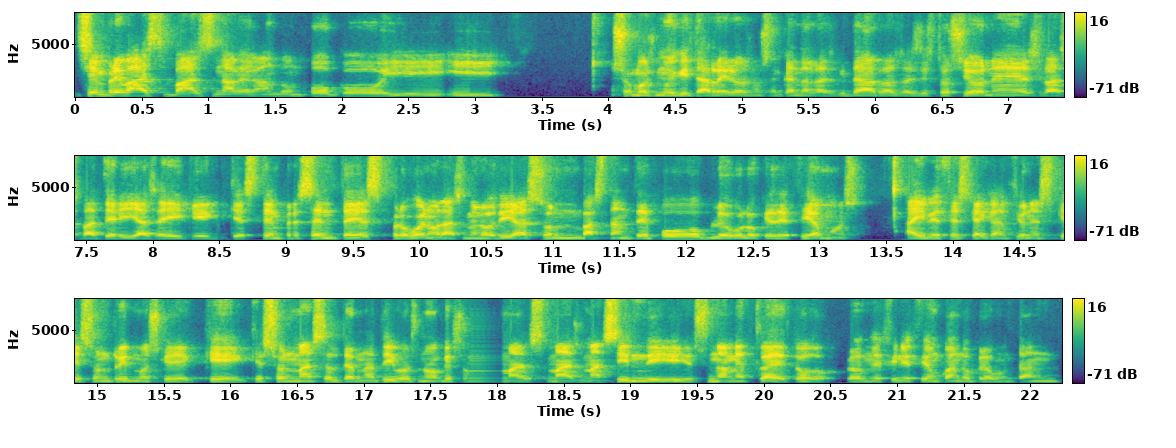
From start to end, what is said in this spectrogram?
siempre vas, vas navegando un poco y somos muy guitarreros, nos encantan las guitarras, las distorsiones, las baterías ahí que, estén presentes, pero bueno, las melodías son bastante pop, luego lo que decíamos, hay veces que hay canciones que son ritmos que, son más alternativos, ¿no? que son más, más, más indie, es una mezcla de todo, pero en definición cuando preguntan,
